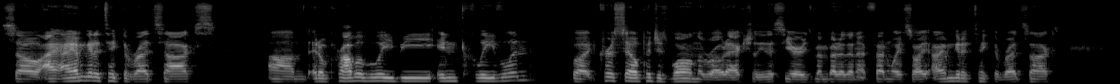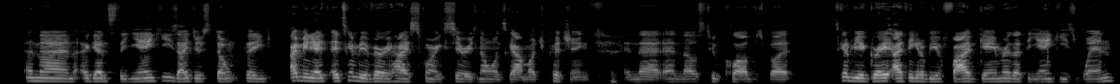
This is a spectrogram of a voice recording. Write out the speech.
So I, I am gonna take the Red Sox. Um, it'll probably be in Cleveland, but Chris Sale pitches well on the road actually this year. He's been better than at Fenway, so I, I'm gonna take the Red Sox. And then against the Yankees, I just don't think. I mean, it, it's gonna be a very high scoring series. No one's got much pitching in that and those two clubs, but it's gonna be a great. I think it'll be a five gamer that the Yankees win.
